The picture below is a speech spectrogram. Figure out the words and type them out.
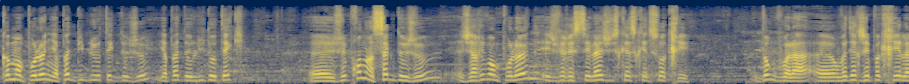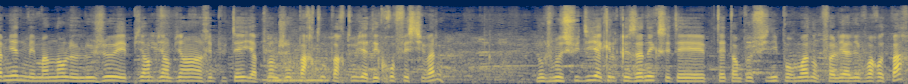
comme en Pologne, il n'y a pas de bibliothèque de jeux, il n'y a pas de ludothèque, euh, je vais prendre un sac de jeux, j'arrive en Pologne et je vais rester là jusqu'à ce qu'elle soit créée. Donc voilà, euh, on va dire que j'ai pas créé la mienne, mais maintenant le, jeu est bien, bien, bien réputé. Il y a plein de jeux partout, partout. Il y a des gros festivals. Donc je me suis dit il y a quelques années que c'était peut-être un peu fini pour moi, donc fallait aller voir autre part.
